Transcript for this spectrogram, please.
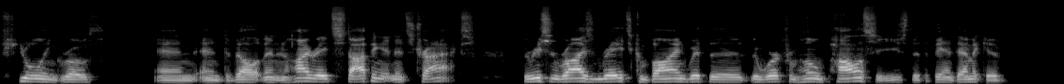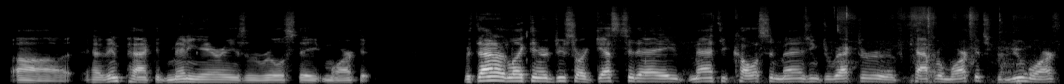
fueling growth and and development, and high rates stopping it in its tracks. The recent rise in rates, combined with the the work from home policies that the pandemic have uh, have impacted many areas of the real estate market. With that, I'd like to introduce our guest today, Matthew Cullison, Managing Director of Capital Markets for Newmark,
